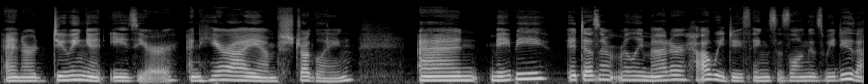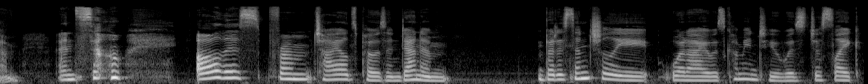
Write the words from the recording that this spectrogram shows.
and are doing it easier. And here I am struggling. And maybe it doesn't really matter how we do things as long as we do them. And so, all this from child's pose and denim, but essentially, what I was coming to was just like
